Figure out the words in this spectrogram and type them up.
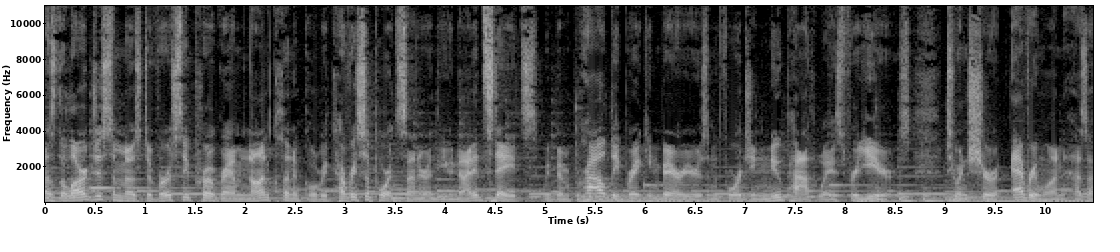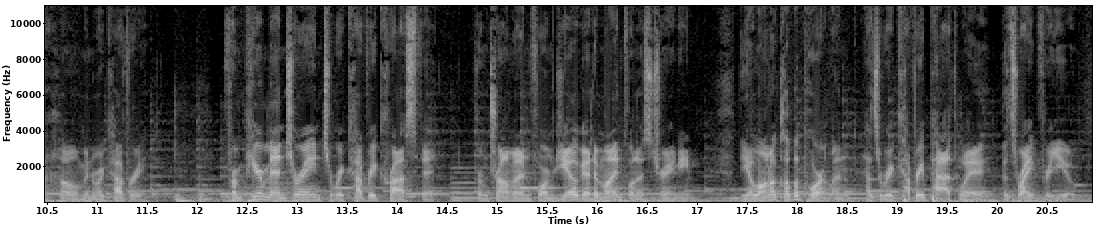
As the largest and most diversely programmed non clinical recovery support center in the United States, we've been proudly breaking barriers and forging new pathways for years to ensure everyone has a home in recovery. From peer mentoring to recovery CrossFit, from trauma informed yoga to mindfulness training, the Alano Club of Portland has a recovery pathway that's right for you.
